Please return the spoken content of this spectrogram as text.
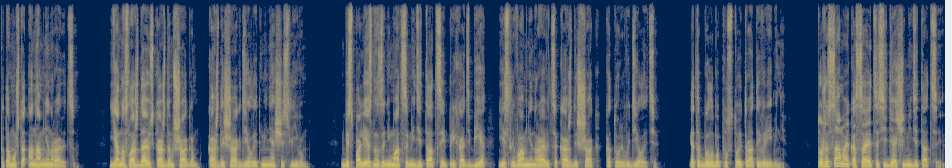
потому что она мне нравится. Я наслаждаюсь каждым шагом, каждый шаг делает меня счастливым. Бесполезно заниматься медитацией при ходьбе, если вам не нравится каждый шаг, который вы делаете. Это было бы пустой тратой времени. То же самое касается сидячей медитации.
